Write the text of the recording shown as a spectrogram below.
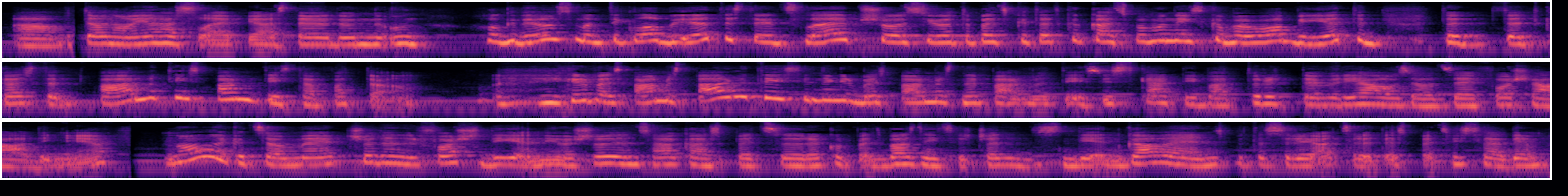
Uh, tev nav jāslēpjas, tev, un, un, Ak, Dievs, man tik labi iet, es tagad slēpšos, jo tāpēc, ka tad, kad kāds pamanīs, ka man labi iet, tad, tad, tad kas tad pārmetīs, pārmetīs tāpatām. Ja gribēs pārmest, pārmetīs, ja negribēs pārmest, nepārmetīs. Viss kārtībā, tur tev ir jāuzaudzē forša ādiņa. Ja? Noliekat sev mērķi, šodien ir forša diena, jo šodien sākās pēc, rekur pēc baznīcas ir 40 dienu gavēnis, bet tas arī atcerieties pēc visādiem,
